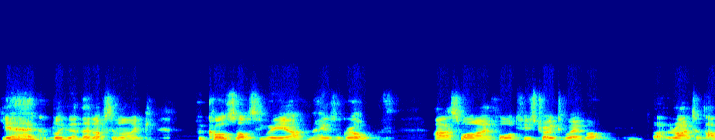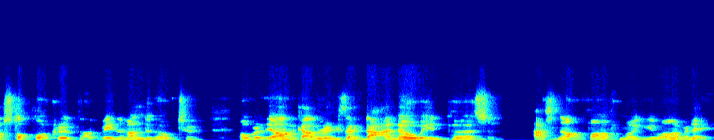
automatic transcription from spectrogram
Yeah, completely. And then obviously, like, because obviously we are from Hazel Grove, and that's why I thought to you straight away about, about the Write Out Loud Stockport group that me and Amanda go to over at the art gallery, hmm. because that, that I know in person. That's not far from where you are, isn't it?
